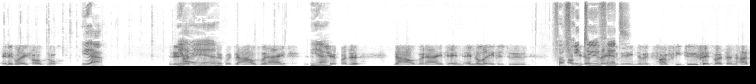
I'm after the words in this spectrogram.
En ik leef ook nog. Ja. Dus Ja, wat is ja, nou werkelijk de houdbaarheid? Ja. Dus zeg maar de, de houdbaarheid en, en de levensduur. Van frituurvet. de- van frituurvet wat dan hard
